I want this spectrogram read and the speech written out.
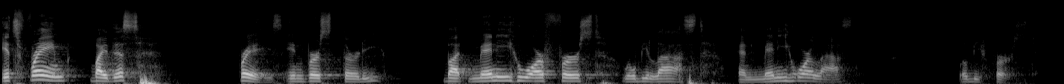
It's framed by this phrase in verse 30 But many who are first will be last, and many who are last will be first.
